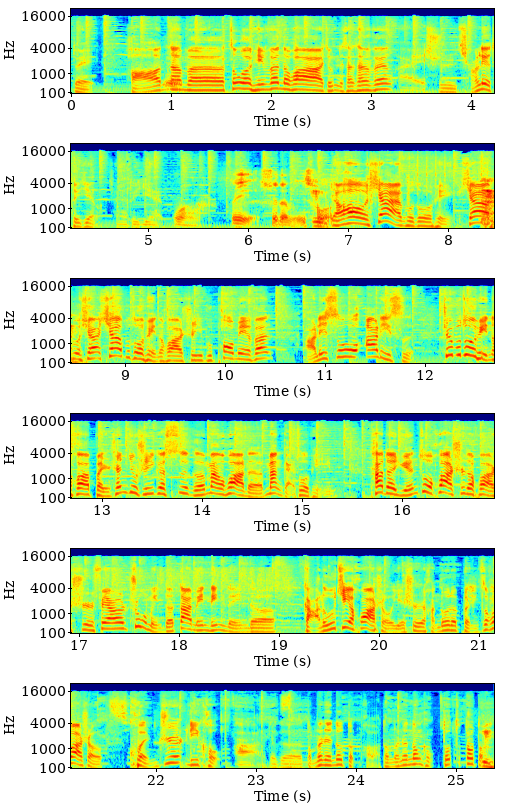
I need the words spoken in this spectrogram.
对，好，那么综合评分的话，九点三三分，哎，是强烈推荐了，强烈推荐。哇，对，是的，没错。然后下一部作品，下一部 下下一部作品的话，是一部泡面番《阿丽索阿丽丝》。这部作品的话，本身就是一个四格漫画的漫改作品。它的原作画师的话是非常著名的大名鼎鼎的嘎卢界画手，也是很多的本子画手捆之利口啊。这个懂的人都懂，好吧？懂的人都懂，都都懂。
